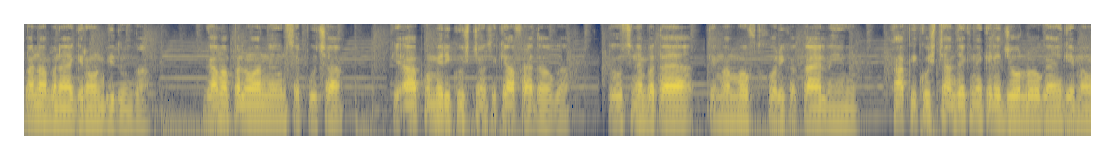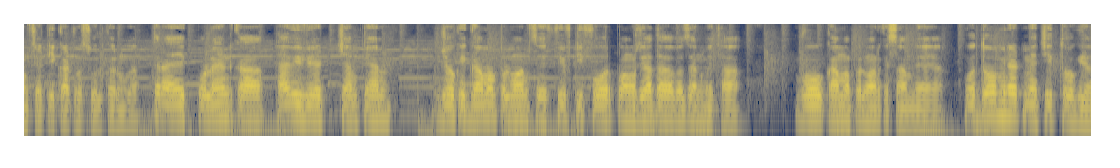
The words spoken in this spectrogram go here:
بنا بنایا گراؤنڈ بھی دوں گا۔ گاما پہلوان نے ان سے پوچھا کہ آپ کو میری کشتیوں سے کیا فائدہ ہوگا؟ تو اس نے بتایا کہ میں مفت خوری کا قائل نہیں ہوں۔ آپ کی کشتیاں دیکھنے کے لیے جو لوگ آئیں گے، میں ان سے ٹکٹ وصول کروں گا۔ طرح ایک پولینڈ کا ہیوی ویٹ چیمپئن جو کہ گاما پلوان سے 54 پاؤنڈ زیادہ وزن میں تھا، وہ گاما پلوان کے سامنے آیا۔ وہ دو منٹ میں چت ہو گیا۔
